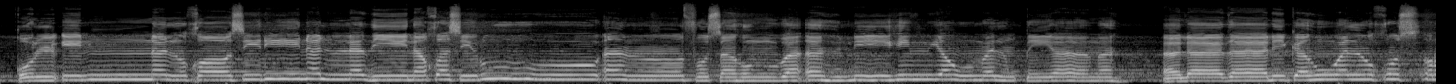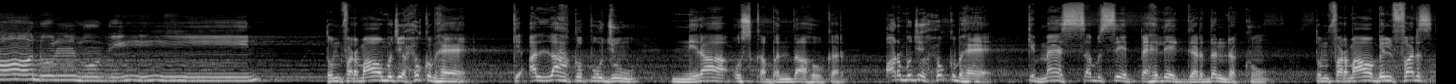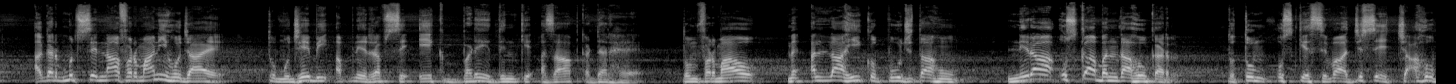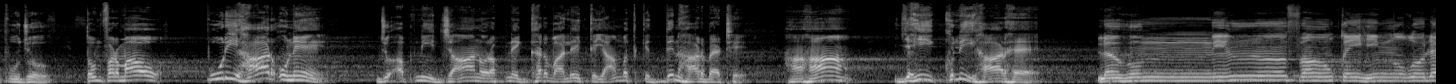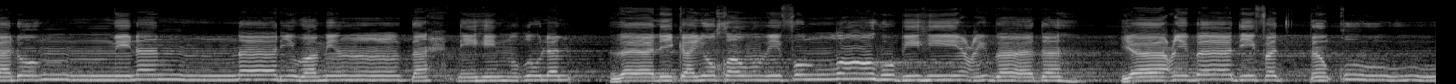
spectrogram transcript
قل ان الخاسرين الذين خسروا انفسهم واهليهم يوم القيامه الا ذلك هو الخسران المبين تم فرماؤ، مجھے حکم ہے کہ اللہ کو پوجوں، نرا اس کا بندہ ہو کر۔ اور مجھے حکم ہے کہ میں سب سے پہلے گردن رکھوں۔ تم فرماؤ، بالفرض اگر مجھ سے نافرمانی ہو جائے، تو مجھے بھی اپنے رب سے ایک بڑے دن کے عذاب کا ڈر ہے۔ تم فرماؤ، میں اللہ ہی کو پوجتا ہوں، نرا اس کا بندہ ہو کر، تو تم اس کے سوا جسے چاہو پوجو۔ تم فرماؤ، پوری ہار انہیں جو اپنی جان اور اپنے گھر والے قیامت کے دن ہار بیٹھے۔ ہاں ہاں یہی کھلی ہار ہے۔ لهم من فوقهم غلل من النار ومن تحتهم غلل ذلك يخوف الله به عباده. يا عباد فاتقون.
